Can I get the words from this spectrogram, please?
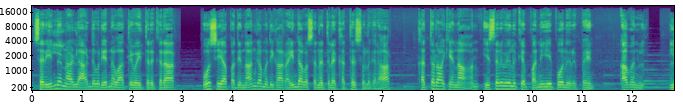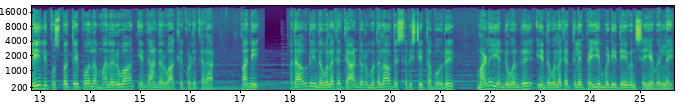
சரி இந்த நாளில் ஆண்டவர் என்ன வார்த்தை வைத்திருக்கிறார்? ஓசியா பதினான்காம் அதிகார ஐந்தாம் வசனத்தில் கத்தர் சொல்லுகிறார் கத்தராகிய நான் இஸ்ரவேலுக்கு பனியை போல் இருப்பேன். அவன் லீலி புஷ்பத்தை போல மலருவான் என்று ஆண்டவர் வாக்கு கொடுக்கிறார். பனி அதாவது இந்த உலகத்தை ஆண்டவர் முதலாவது சிருஷ்டித்த போது மழை என்று ஒன்று இந்த உலகத்திலே பெய்யும்படி தேவன் செய்யவில்லை.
